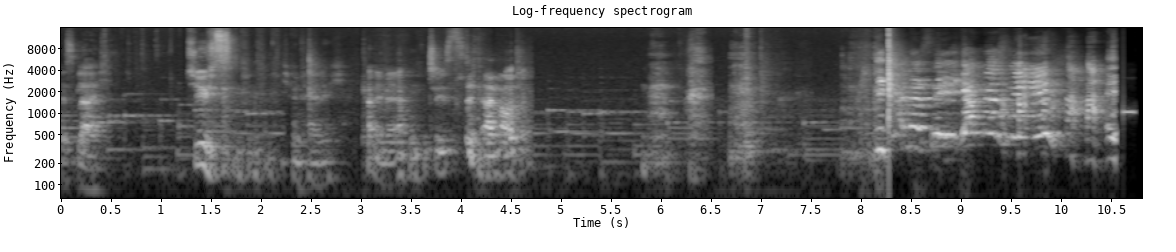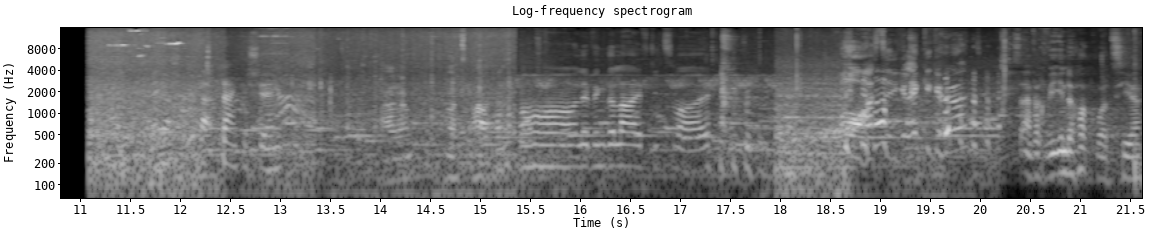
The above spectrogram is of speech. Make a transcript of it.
bis gleich. Tschüss. Ich bin fertig. Kann nicht mehr. Tschüss. Einmal. Ich kann das nicht, ich kann das nicht! Dankeschön. Hallo, was? Oh, living the life, die zwei. Oh, hast du die Gelenke gehört? Das ist einfach wie in der Hogwarts hier.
